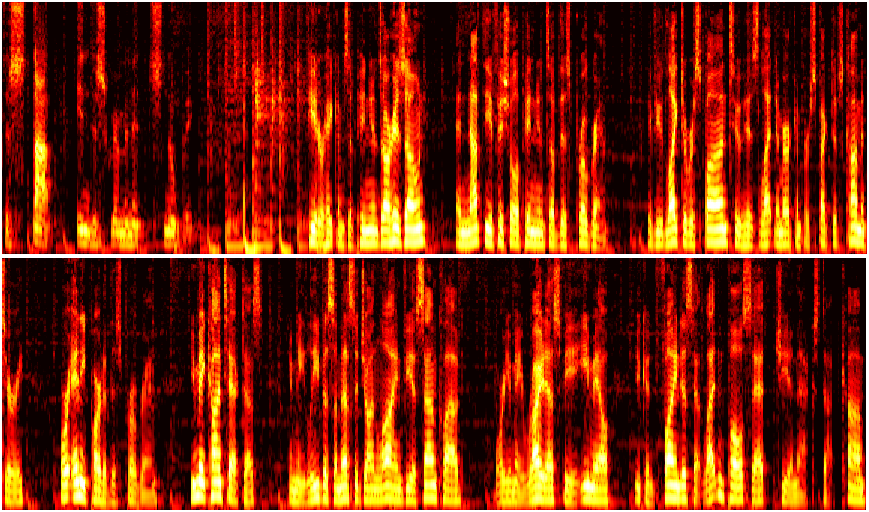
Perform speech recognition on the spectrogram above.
to stop indiscriminate snooping. Peter Hakim's opinions are his own and not the official opinions of this program. If you'd like to respond to his Latin American Perspectives commentary or any part of this program, you may contact us. You may leave us a message online via SoundCloud, or you may write us via email. You can find us at latinpulse at gmx.com.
